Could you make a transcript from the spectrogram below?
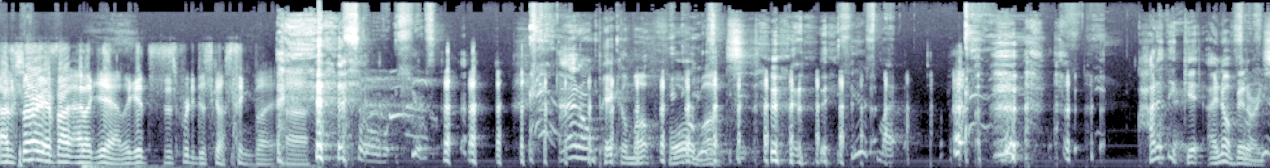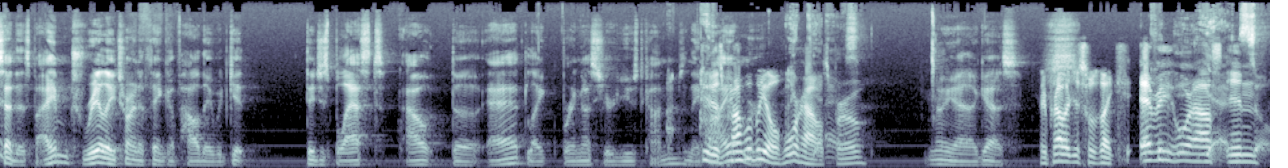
I'm sorry if I, I like yeah like it's it's pretty disgusting, but uh, So here's I don't pick them up for months. here's my How did they get? I know Vin So already here- said this, but I'm really trying to think of how they would get. They just blast out the ad, like "Bring us your used condoms," and they. dude, it's probably or- a whorehouse, bro. Oh yeah, I guess They probably just was like every whorehouse yeah, in so,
